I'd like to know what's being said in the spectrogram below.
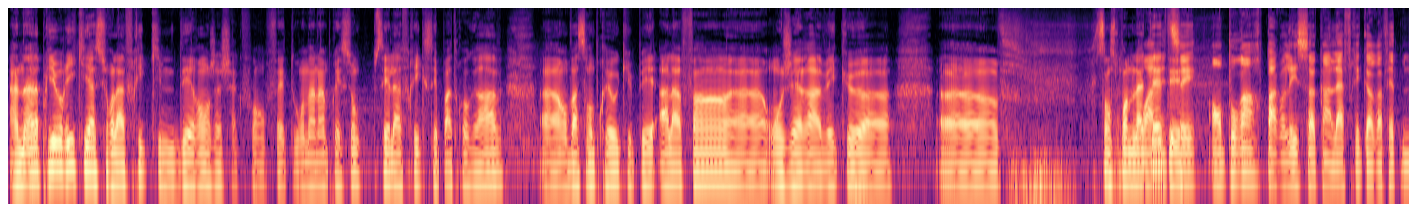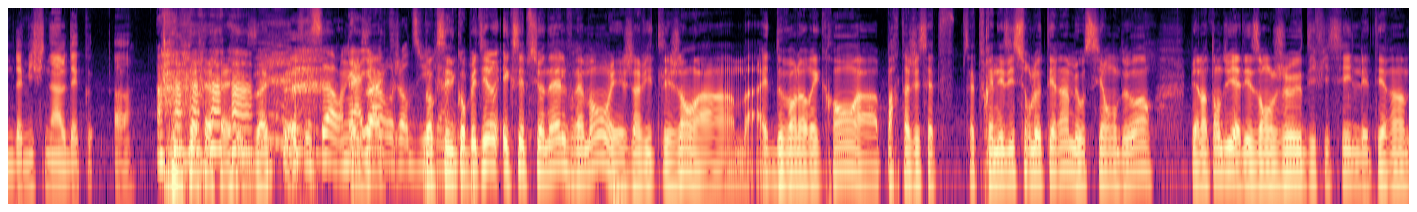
un a priori qu'il y a sur l'Afrique qui me dérange à chaque fois en fait, où on a l'impression que c'est l'Afrique, c'est pas trop grave, euh, on va s'en préoccuper à la fin, euh, on gérera avec eux euh, euh, sans se prendre la Ouais, tête. et- on pourra en reparler ça quand l'Afrique aura fait une demi-finale de. Ah. exact. C'est ça, on est Exact. ailleurs aujourd'hui. Donc c'est une compétition exceptionnelle vraiment et j'invite les gens à, bah, à être devant leur écran, à partager cette, cette frénésie sur le terrain mais aussi en dehors. Bien entendu, il y a des enjeux difficiles, les terrains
